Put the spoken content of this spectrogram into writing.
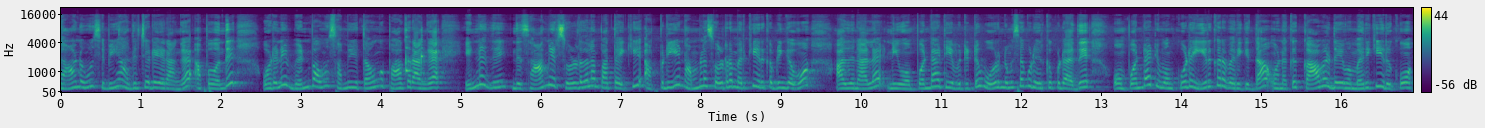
ஜானுவும் சிபியும் அதிர்ச்சி அடைகிறாங்க அப்போ வந்து உடனே வெண்பாவும் சமயத்தவங்க பார்க்குறாங்க என்னது? இந்த சாமியார் சொல்கிறதெல்லாம் பார்த்தாக்கி அப்படியே நம்மளை சொல்கிற மாதிரிக்கே இருக்கு அப்படிங்கவும் அதனால நீ உன் பொண்டாட்டியை விட்டுட்டு ஒரு நிமிஷம் கூட இருக்கக்கூடாது உன் பொண்டாட்டி உன் கூட இருக்கிற வரைக்கும் தான் உனக்கு காவல் தெய்வம் மாதிரிக்கு இருக்கும்.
